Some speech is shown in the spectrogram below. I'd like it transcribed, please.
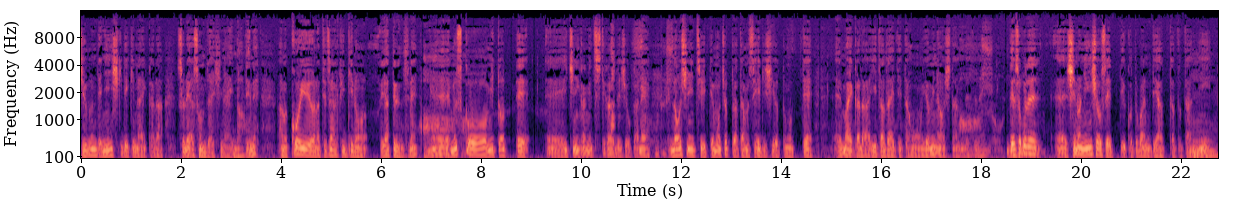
自分で認識できないからそれは存在しないってね。あのこういうような哲学的議論をやってるんですね。えー、息子を見とってえー、12ヶ月してからでしょうかね。脳死についてもうちょっと頭整理しようと思って前から頂いてた本を読み直したんですね。でそこで、えー、死の認証性っていう言葉に出会った途端に、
